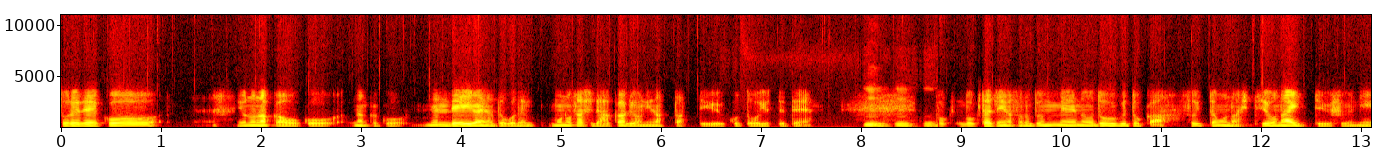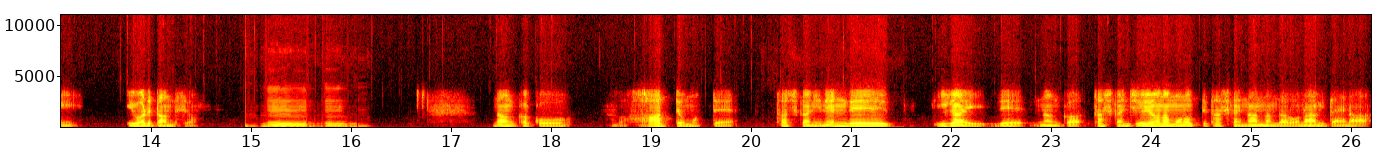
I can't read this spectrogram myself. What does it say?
それでこう、世の中をこう、なんかこう、年齢以外のところで物差しで測るようになったっていうことを言ってて、うんうんうん。僕僕たちにはその文明の道具とか、そういったものは必要ないっていうふうに言われたんですよ。うんうん。なんかこう、はあって思って、確かに年齢以外で、なんか確かに重要なものって確かに何なんだろうな、みたいな、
